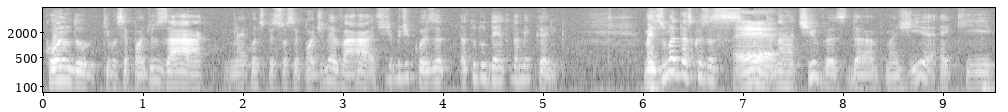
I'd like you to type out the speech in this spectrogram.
quando que você pode usar, né, quantas pessoas você pode levar, esse tipo de coisa tá tudo dentro da mecânica. Mas uma das coisas é. narrativas da magia é que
